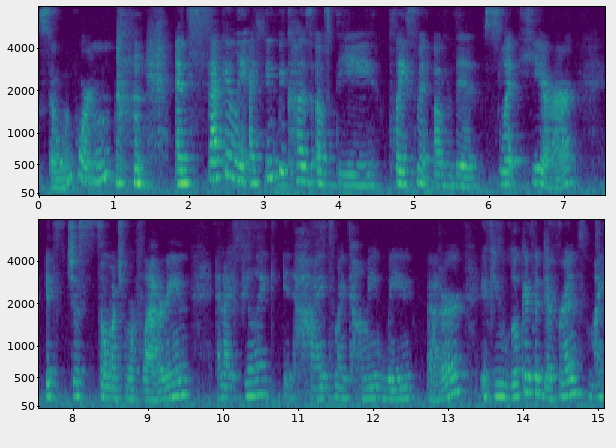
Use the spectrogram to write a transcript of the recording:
so important. and secondly, I think because of the placement of the slit here, it's just so much more flattering. And I feel like it hides my tummy way better. If you look at the difference, my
